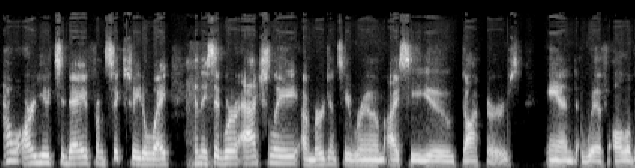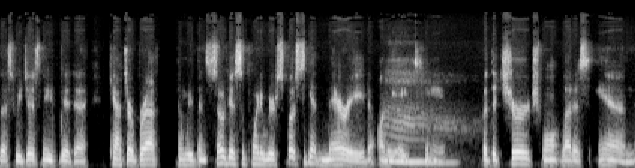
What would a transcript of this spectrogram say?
"How are you today?" From six feet away, and they said, "We're actually emergency room ICU doctors, and with all of this, we just needed to catch our breath." And we've been so disappointed. We were supposed to get married on the Oh. 18th, but the church won't let us in.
